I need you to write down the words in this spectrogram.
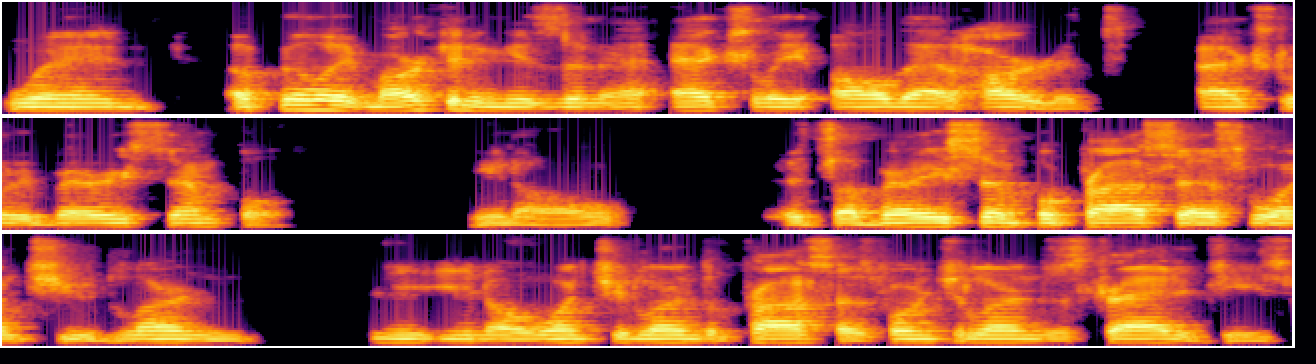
when affiliate marketing isn't actually all that hard, it's actually very simple. You know, it's a very simple process once you learn. You, know, once you learn the process, once you learn the strategies,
